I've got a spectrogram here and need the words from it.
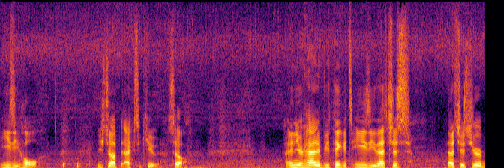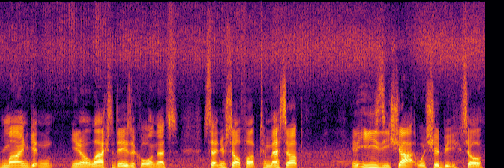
easy hole. You still have to execute. So in your head, if you think it's easy, that's just, that's just your mind getting, you know, lackadaisical and that's setting yourself up to mess up an easy shot, what should be. So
